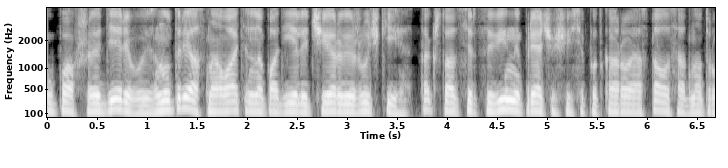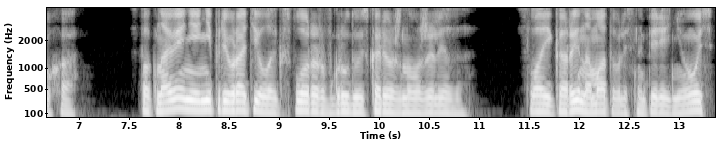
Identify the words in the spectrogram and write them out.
Упавшее дерево изнутри основательно подъели черви жучки, так что от сердцевины, прячущейся под корой, осталась одна труха. Столкновение не превратило эксплорер в груду искореженного железа. Слои коры наматывались на переднюю ось,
